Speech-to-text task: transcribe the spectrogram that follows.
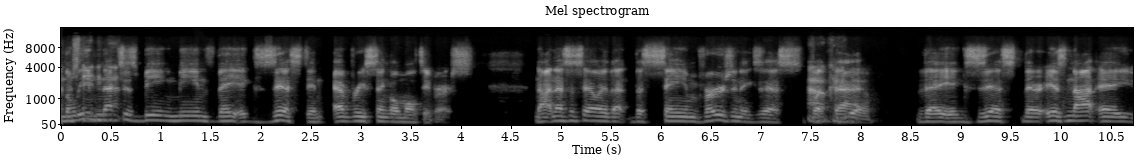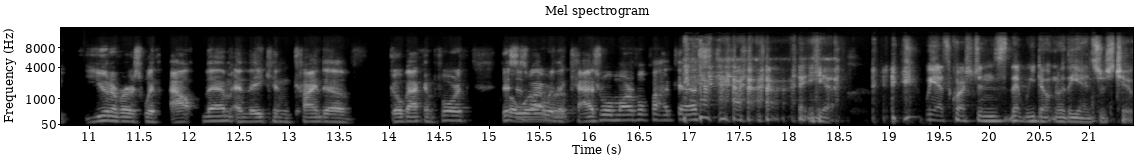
believe misunderstanding that? Nexus being means they exist in every single multiverse. Not necessarily that the same version exists, but Okay. that yeah. they exist. There is not a universe without them, and they can kind of go back and forth. This is why we're the casual Marvel podcast. yeah. We ask questions that we don't know the answers to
